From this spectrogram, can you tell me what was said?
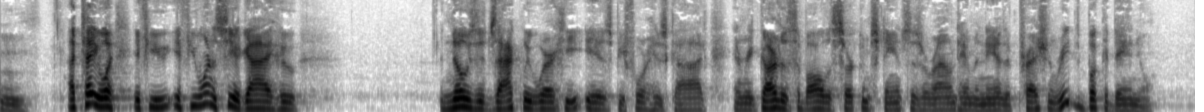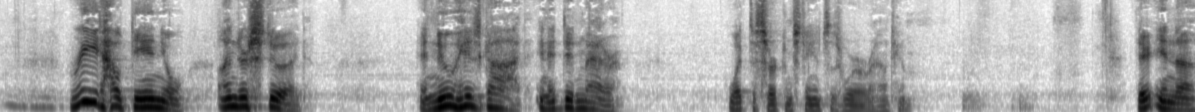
mm, I tell you what, if you if you want to see a guy who knows exactly where he is before his God, and regardless of all the circumstances around him and the depression, read the book of Daniel. Read how Daniel understood and knew his God, and it didn't matter what the circumstances were around him. There, in, uh,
